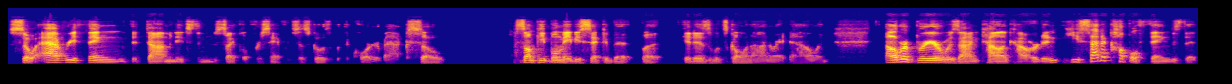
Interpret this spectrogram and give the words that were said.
So everything that dominates the news cycle for San Francisco is with the quarterback. So some people may be sick of it, but it is what's going on right now. And Albert Breer was on Colin Cowherd, and he said a couple things that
